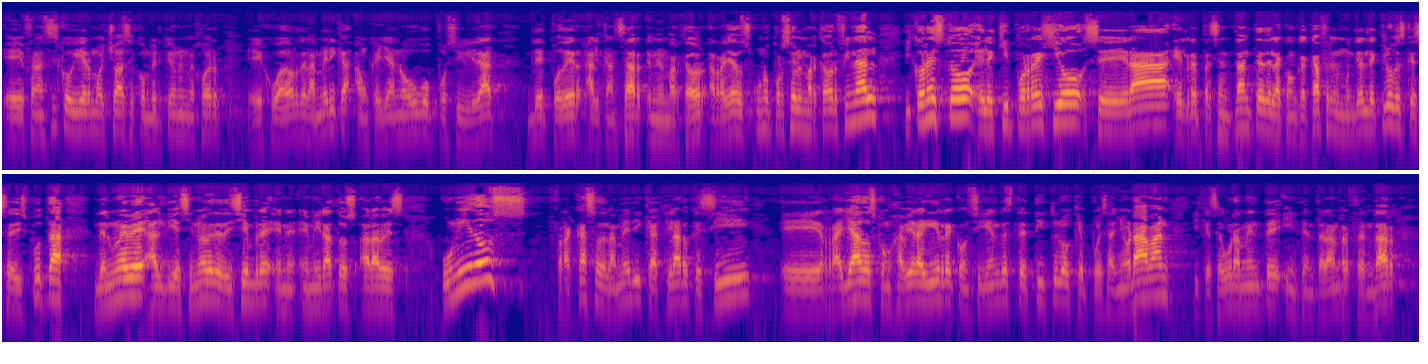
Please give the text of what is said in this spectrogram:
eh, Francisco Guillermo Ochoa se convirtió en el mejor eh, jugador del América, aunque ya no hubo posibilidad de poder alcanzar en el marcador a Rayados 1 por 0 el marcador final. Y con esto el equipo regio será el representante de la CONCACAF en el Mundial de Clubes que se disputa del 9 al 19 de diciembre en Emiratos Árabes Unidos. Fracaso del América, claro que sí. Eh, rayados con Javier Aguirre consiguiendo este título que pues añoraban y que seguramente intentarán refrendar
